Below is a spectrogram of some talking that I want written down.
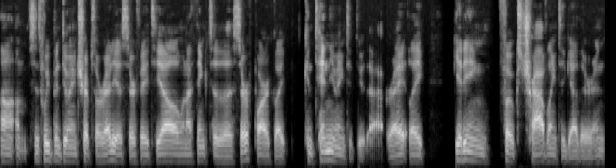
um, since we've been doing trips already as Surf ATL, when I think to the surf park, like continuing to do that, right? Like getting folks traveling together and,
